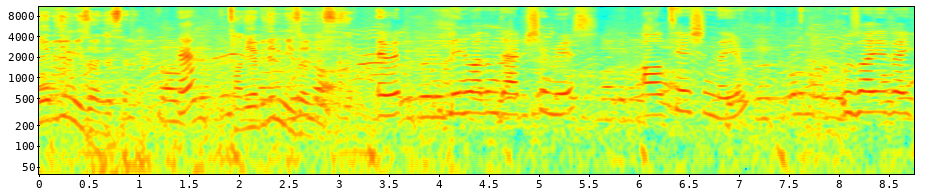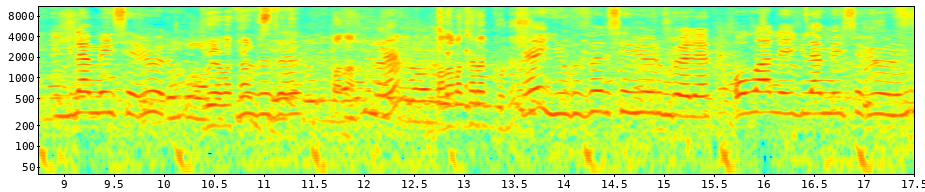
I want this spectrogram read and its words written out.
Tanıyabilir miyiz önce seni? He? Tanıyabilir miyiz önce sizi? Evet, benim adım Derviş Emir. 6 yaşındayım. Uzayla ilgilenmeyi seviyorum. Buraya bakar mısın? Yıldızlar- Bana. He? Bana bakarak konuş. He, yıldızları seviyorum böyle. Onlarla ilgilenmeyi seviyorum.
